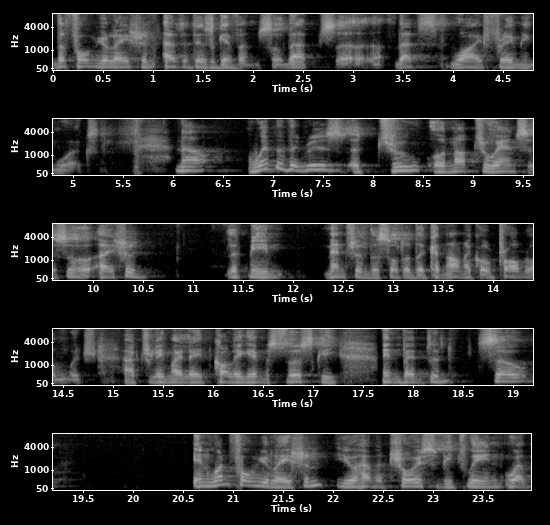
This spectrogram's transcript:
the formulation as it is given. So that's, uh, that's why framing works. Now, whether there is a true or not true answer, so I should let me mentioned the sort of the canonical problem, which actually my late colleague Amos Tversky invented. So, in one formulation, you have a choice between, well,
